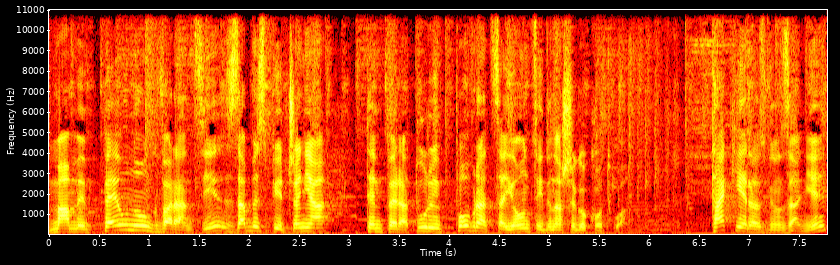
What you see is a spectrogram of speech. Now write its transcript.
mamy pełną gwarancję zabezpieczenia temperatury powracającej do naszego kotła. Takie rozwiązanie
